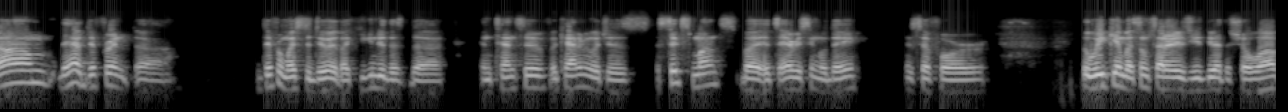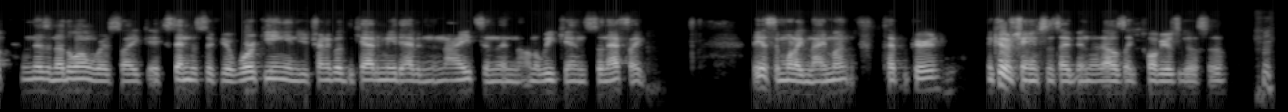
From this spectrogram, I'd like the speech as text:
Um, they have different uh, different ways to do it. Like you can do the the intensive academy, which is six months, but it's every single day except for the weekend. But some Saturdays you do have to show up. And there's another one where it's like extended. So if you're working and you're trying to go to the academy, they have it in the nights and then on the weekends. So that's like I guess a more like nine month type of period. It could have changed since I've been there. That was like 12 years ago. So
